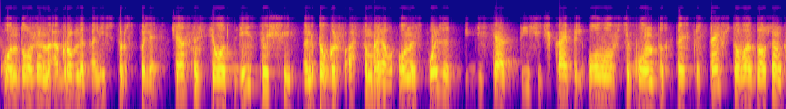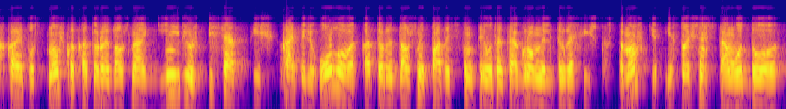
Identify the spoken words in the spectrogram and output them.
он должен огромное количество распылять. В частности, вот действующий литограф ASML, он использует 50 тысяч капель олова в секунду. То есть представь, что у вас должна какая-то установка, которая должна генерировать 50 тысяч капель олова, которые должны падать внутри вот этой огромной литографической установки. И с точностью там вот до,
